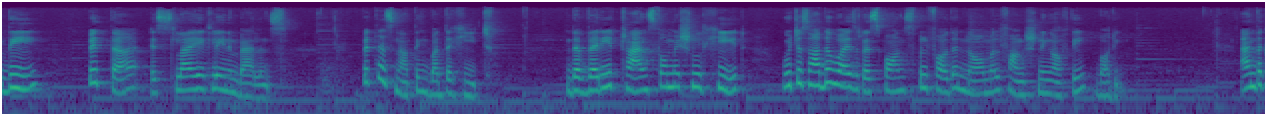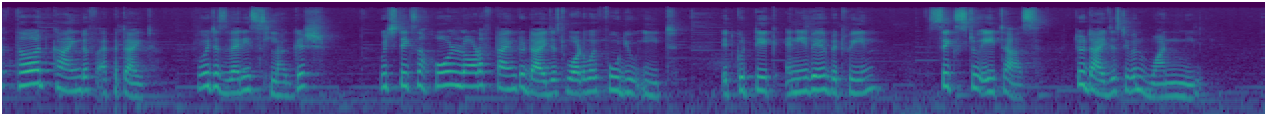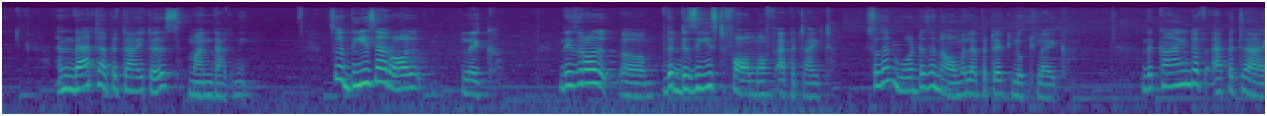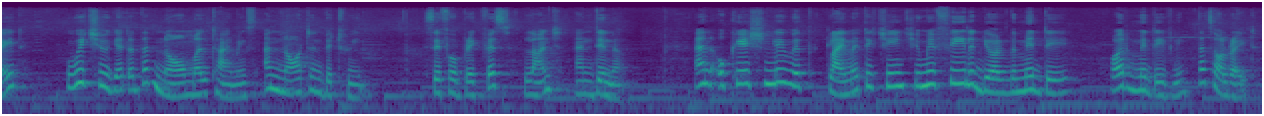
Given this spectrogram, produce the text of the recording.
the pitta is slightly in imbalance. Pitta is nothing but the heat, the very transformational heat which is otherwise responsible for the normal functioning of the body. And the third kind of appetite, which is very sluggish, which takes a whole lot of time to digest whatever food you eat. It could take anywhere between 6 to 8 hours to digest even one meal. And that appetite is mandagni. So these are all like these are all uh, the diseased form of appetite. So then what does a normal appetite look like? The kind of appetite which you get at the normal timings and not in between. Say for breakfast, lunch and dinner and occasionally with climatic change you may feel it during the midday or mid evening that's all right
